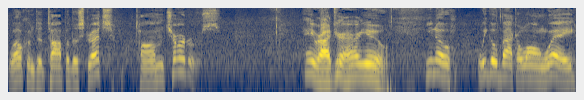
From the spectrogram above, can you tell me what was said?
welcome to Top of the Stretch, Tom Charters. Hey, Roger, how are you? You know, we go back a long way,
